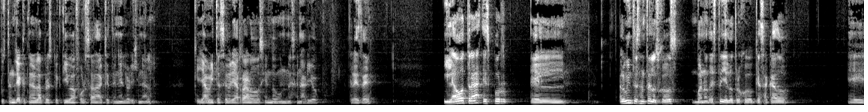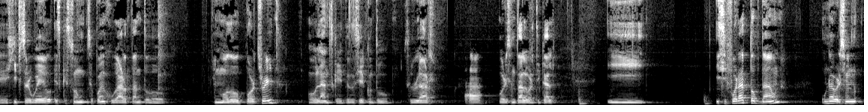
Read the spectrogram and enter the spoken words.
pues tendría que tener la perspectiva forzada que tenía el original. Que ya ahorita se vería raro siendo un escenario 3D. Y la otra es por el... Algo interesante de los juegos, bueno, de este y el otro juego que ha sacado eh, Hipster Whale, es que son, se pueden jugar tanto en modo portrait o landscape. Es decir, con tu celular Ajá. horizontal o vertical. Y, y si fuera top-down, una versión,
